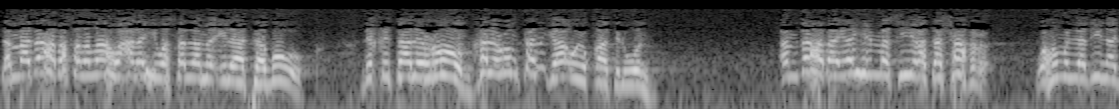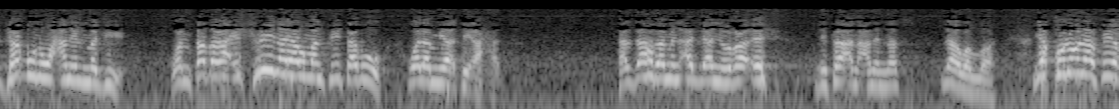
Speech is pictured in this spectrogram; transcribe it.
لما ذهب صلى الله عليه وسلم إلى تبوك لقتال الروم هل الروم كانوا جاءوا يقاتلون؟ أم ذهب إليهم مسيرة شهر وهم الذين جبنوا عن المجيء وانتظر عشرين يوما في تبوك ولم يأتي أحد. هل ذهب من أجل أن يرى إيش؟ دفاعا عن النفس لا والله. يقولون في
